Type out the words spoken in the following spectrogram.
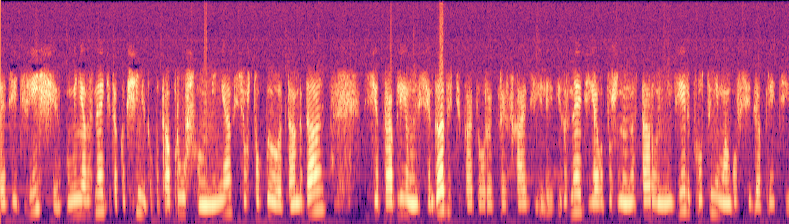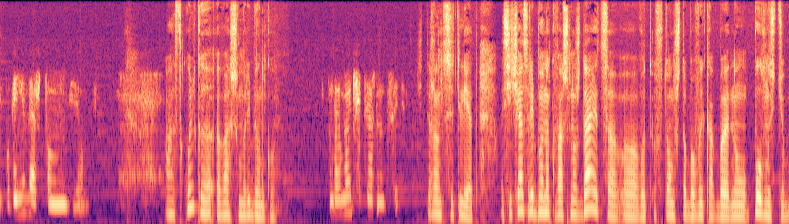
одеть вещи, у меня, вы знаете, такое ощущение, как вот обрушило меня все, что было тогда, все проблемы, все гадости, которые происходили. И вы знаете, я вот уже на второй неделе просто не могу в себя прийти. Вот я не знаю, что мне делать. А сколько вашему ребенку? Да, ему 14. 14 лет. Сейчас ребенок ваш нуждается э, вот в том, чтобы вы как бы ну полностью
